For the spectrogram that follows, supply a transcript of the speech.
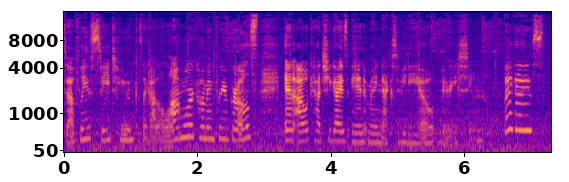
definitely stay tuned because I got a lot more coming for you girls. And I will catch you guys in my next video very soon. Bye guys!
